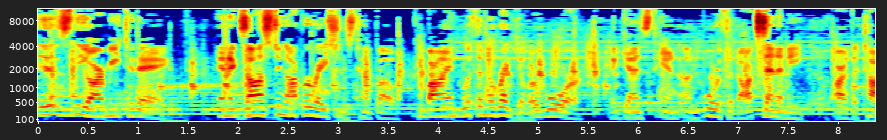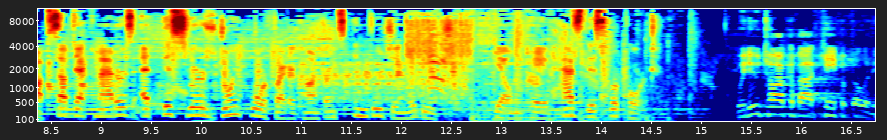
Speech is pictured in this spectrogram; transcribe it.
is the Army today. An exhausting operations tempo combined with an irregular war against an unorthodox enemy are the top subject matters at this year's Joint Warfighter Conference in Virginia Beach. Gail McCabe has this report. We do talk about capability.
